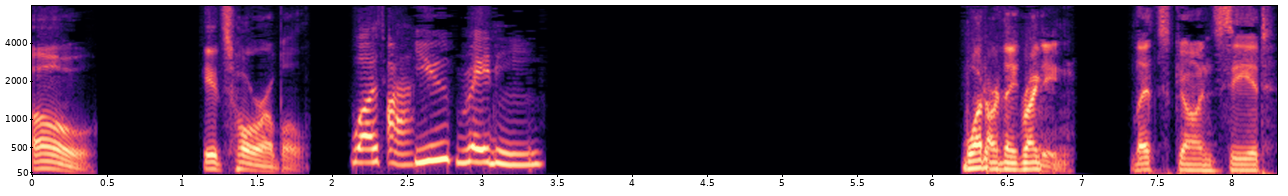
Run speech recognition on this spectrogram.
Oh. It's horrible. What are you reading? What are they writing? Let's go and see it,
